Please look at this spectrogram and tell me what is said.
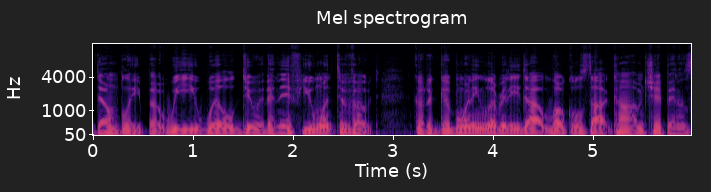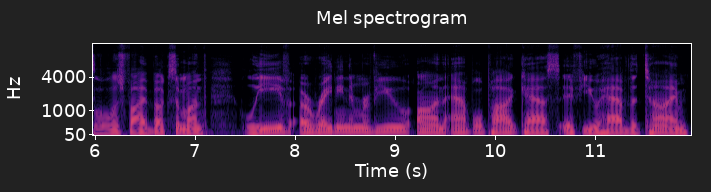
dumb bleep, but we will do it. And if you want to vote, go to goodmorningliberty.locals.com, chip in as little as five bucks a month, leave a rating and review on Apple Podcasts if you have the time.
